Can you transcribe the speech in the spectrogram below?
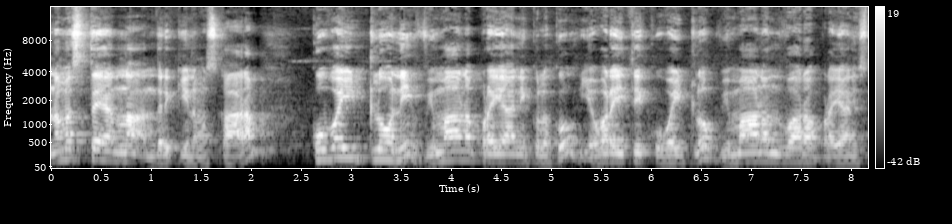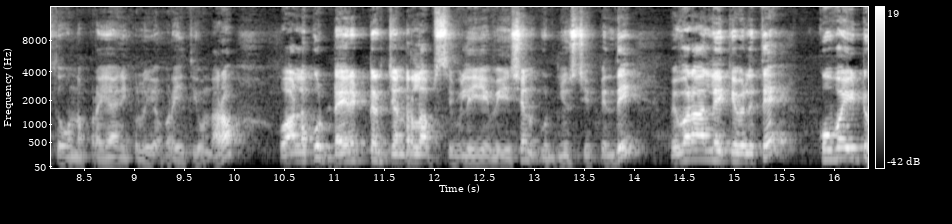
నమస్తే అన్న అందరికీ నమస్కారం. కువైట్లోని విమాన ప్రయాణికులకు ఎవరైతే కువైట్లో విమానం ద్వారా ప్రయాణిస్తూ ఉన్న ప్రయాణికులు ఎవరైతే ఉన్నారో వాళ్ళకు director general of civil aviation good news చెప్పింది. వివరాల్లోకి వెళితే Kuwait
